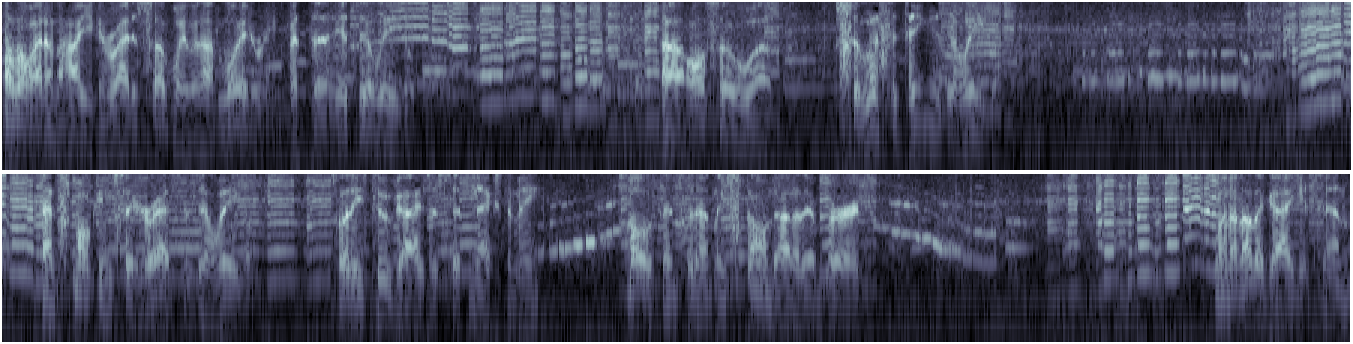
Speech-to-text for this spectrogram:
Although I don't know how you can ride a subway without loitering, but uh, it's illegal. Uh, also, uh, soliciting is illegal. And smoking cigarettes is illegal. So these two guys are sitting next to me, both incidentally stoned out of their bird. When another guy gets in,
